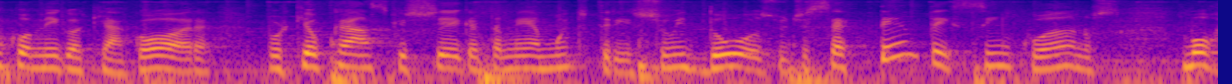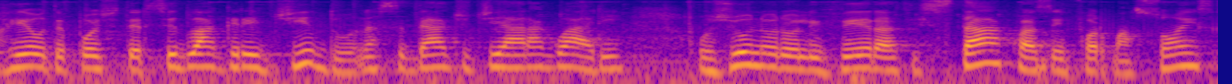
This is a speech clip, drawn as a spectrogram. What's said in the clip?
Vem comigo aqui agora, porque o caso que chega também é muito triste. Um idoso de 75 anos morreu depois de ter sido agredido na cidade de Araguari. O Júnior Oliveira está com as informações,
